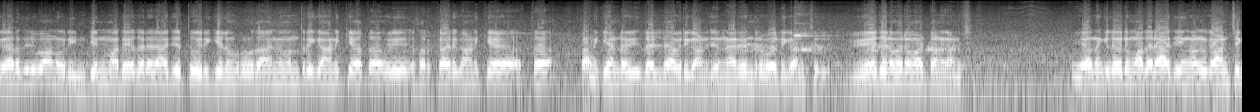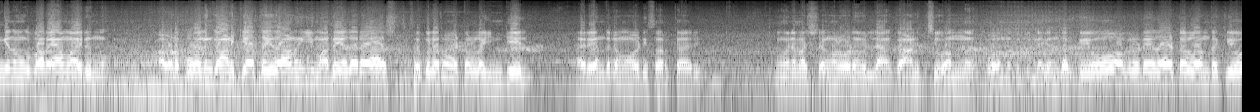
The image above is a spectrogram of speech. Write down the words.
വേർതിരിവാണ്. ഒരു ഇന്ത്യൻ മതേതര രാജ്യത്ത് ഒരിക്കലും പ്രധാനമന്ത്രി കാണിക്കാത്ത ഒരു സർക്കാർ കാണിക്കാത്ത കാണിക്കേണ്ട ഇതല്ല അവർ കാണിച്ചത് നരേന്ദ്രമോദി കാണിച്ചത്. വിവേചനപരമായിട്ടാണ് കാണിച്ചത്. ഏതെങ്കിലും ഒരു മതരാജ്യങ്ങൾ കാണിച്ചെങ്കിൽ നമുക്ക് പറയാമായിരുന്നു. അവിടെ പോലും കാണിക്കാത്ത ഇതാണ് ഈ മതേതര സെക്കുലറായിട്ടുള്ള ഇന്ത്യയിൽ നരേന്ദ്രമോദി സർക്കാർ ന്യൂനപക്ഷങ്ങളോടും എല്ലാം കാണിച്ചു വന്ന് പോകുന്നത്. പിന്നെ എന്തൊക്കെയോ അവരുടേതായിട്ടുള്ള എന്തൊക്കെയോ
